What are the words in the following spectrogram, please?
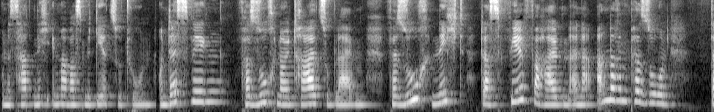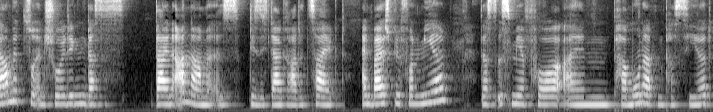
und es hat nicht immer was mit dir zu tun. Und deswegen versuch neutral zu bleiben. Versuch nicht das Fehlverhalten einer anderen Person damit zu entschuldigen, dass es deine Annahme ist, die sich da gerade zeigt. Ein Beispiel von mir, das ist mir vor ein paar Monaten passiert.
